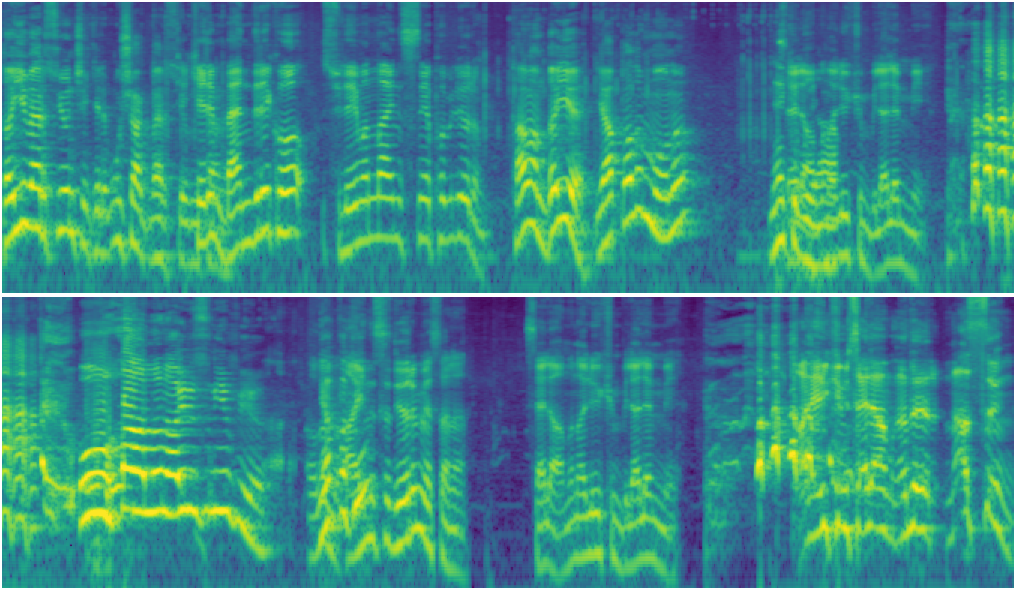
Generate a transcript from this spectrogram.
dayı versiyon çekelim. Uşak versiyonu. Çekelim ben direkt o Süleyman'ın aynısını yapabiliyorum. Tamam dayı yapalım mı onu? Ne ki bu Selamun ya? aleyküm Bilal emmi. Oha lan aynısını yapıyor. Oğlum Yap bakayım. aynısı diyorum ya sana. Selamun aleyküm Bilal emmi. aleyküm selam Kadir. Nasılsın?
